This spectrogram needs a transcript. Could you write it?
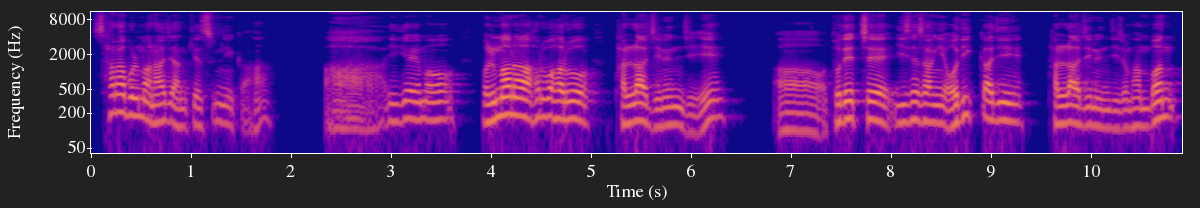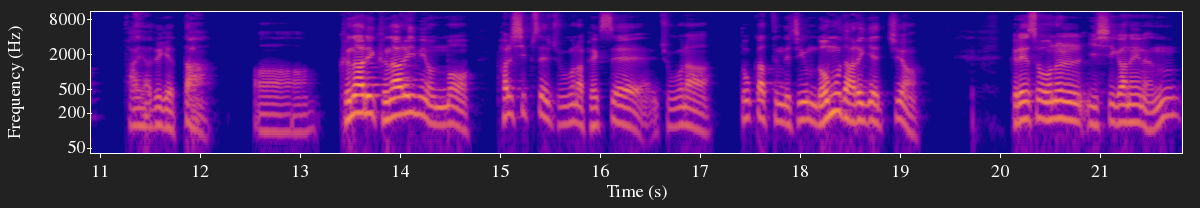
살아볼 만하지 않겠습니까? 아, 이게 뭐 얼마나 하루하루 달라지는지 어, 도대체 이 세상이 어디까지 달라지는지 좀 한번 봐야 되겠다. 어, 그날이 그날이면 뭐 80세 죽으나 100세 죽으나 똑같은데 지금 너무 다르겠죠. 그래서 오늘 이 시간에는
